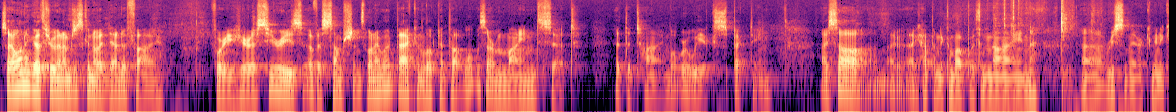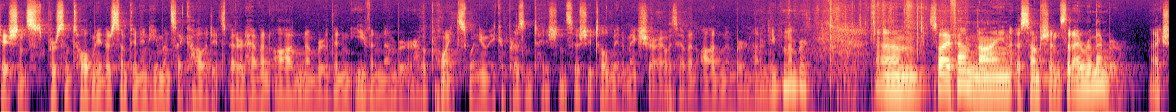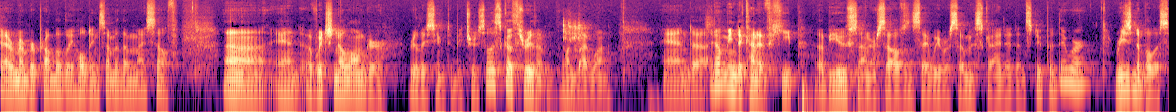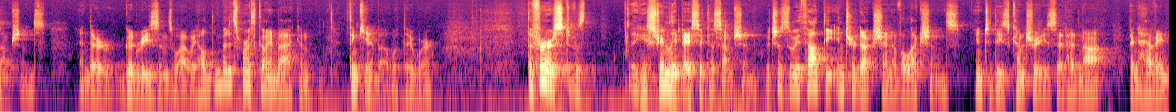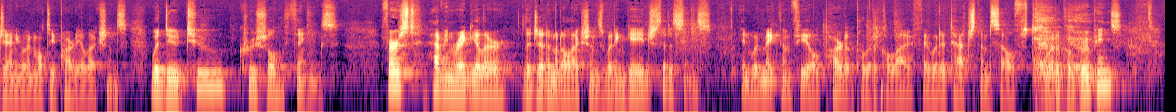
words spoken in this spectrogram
So I want to go through and I'm just going to identify for you here a series of assumptions. When I went back and looked and thought, what was our mindset at the time? What were we expecting? I saw, I, I happened to come up with nine. Uh, recently, our communications person told me there's something in human psychology. It's better to have an odd number than an even number of points when you make a presentation. So she told me to make sure I always have an odd number, not an even number. Um, so I found nine assumptions that I remember. Actually, I remember probably holding some of them myself, uh, and of which no longer really seem to be true. So let's go through them one by one. And uh, I don't mean to kind of heap abuse on ourselves and say we were so misguided and stupid. They were reasonable assumptions, and there are good reasons why we held them, but it's worth going back and thinking about what they were. The first was an extremely basic assumption, which was we thought the introduction of elections into these countries that had not been having genuine multi party elections would do two crucial things. First, having regular, legitimate elections would engage citizens and would make them feel part of political life. They would attach themselves to political groupings.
